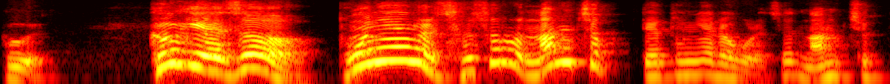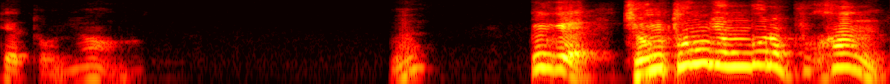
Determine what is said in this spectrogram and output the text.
그 거기에서 본인을 스스로 남측 대통령이라고 그랬어요. 남측 대통령. 응? 그러니까 정통 정부는 북한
